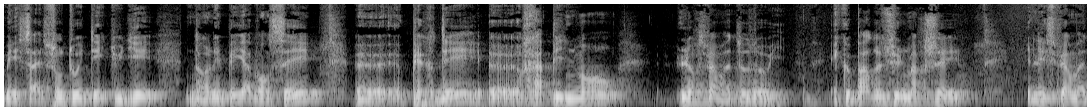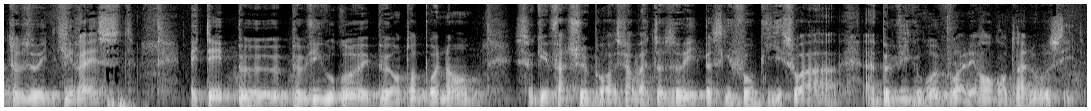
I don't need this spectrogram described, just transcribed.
mais ça a surtout été étudié dans les pays avancés, euh, perdaient euh, rapidement leurs spermatozoïdes. Et que par-dessus le marché, les spermatozoïdes qui restent étaient peu, peu vigoureux et peu entreprenants, ce qui est fâcheux pour un spermatozoïde parce qu'il faut qu'il soit un peu vigoureux pour aller rencontrer un ovocyte.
